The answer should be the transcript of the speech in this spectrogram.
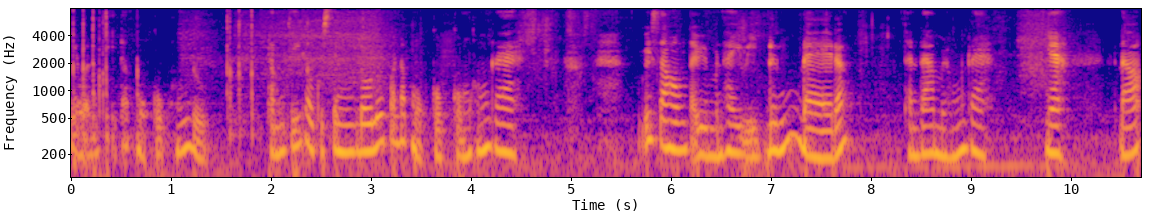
nhiều anh chị đắp một cục không được thậm chí là cô sinh đôi lúc có đắp một cục cũng không ra. Biết sao không? Tại vì mình hay bị đứng đè đó. Thành ra mình không ra. Nha. Đó,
